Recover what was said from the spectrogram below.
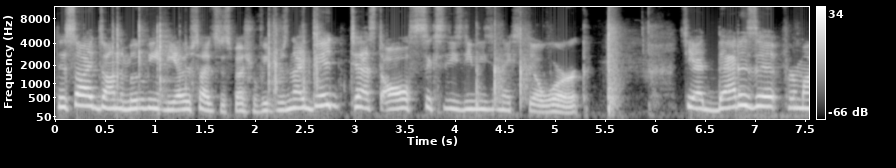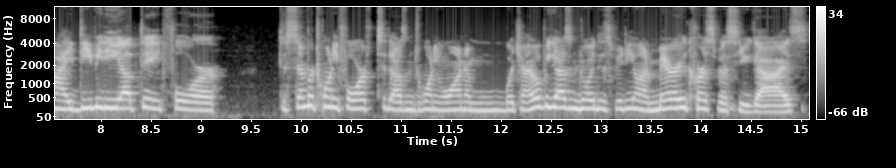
This side's on the movie, and the other side's the special features. And I did test all six of these DVDs, and they still work. So yeah, that is it for my DVD update for December 24th, 2021, and which I hope you guys enjoyed this video, and Merry Christmas, you guys.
